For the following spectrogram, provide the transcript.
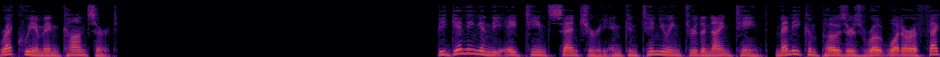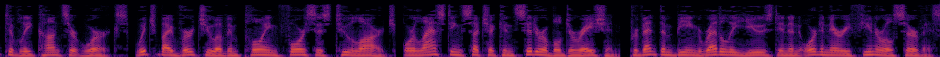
Requiem in concert Beginning in the 18th century and continuing through the 19th, many composers wrote what are effectively concert works, which by virtue of employing forces too large, or lasting such a considerable duration, prevent them being readily used in an ordinary funeral service.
